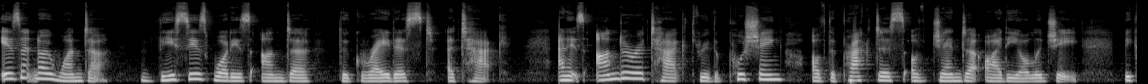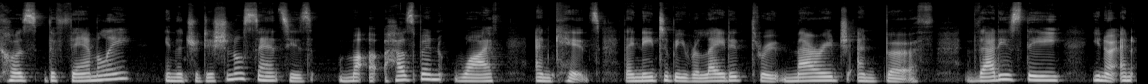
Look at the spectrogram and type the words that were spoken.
is it no wonder this is what is under the greatest attack and it's under attack through the pushing of the practice of gender ideology because the family, in the traditional sense, is husband, wife, and kids. They need to be related through marriage and birth. That is the, you know, and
